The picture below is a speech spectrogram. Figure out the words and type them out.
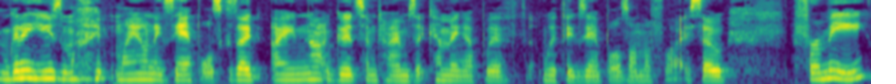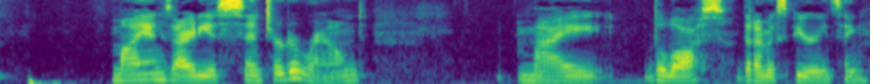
I'm going to use my, my own examples because I I'm not good sometimes at coming up with, with examples on the fly. So for me, my anxiety is centered around my the loss that I'm experiencing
